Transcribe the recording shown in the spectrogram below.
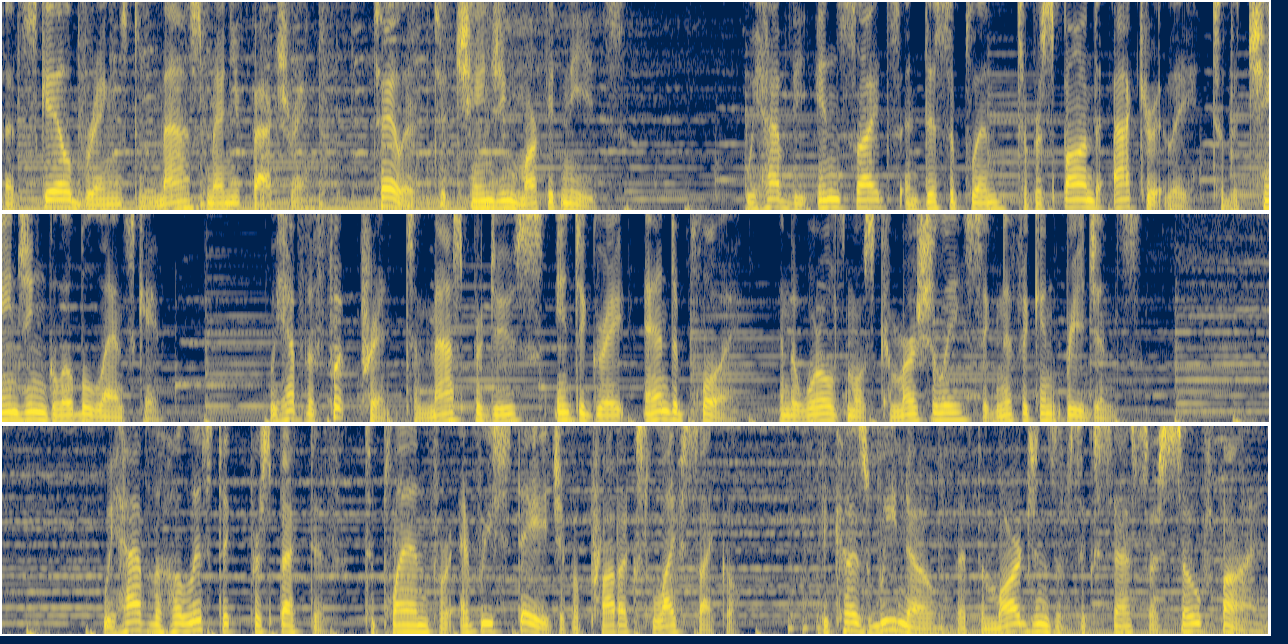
that scale brings to mass manufacturing, tailored to changing market needs. We have the insights and discipline to respond accurately to the changing global landscape. We have the footprint to mass produce, integrate, and deploy in the world's most commercially significant regions. We have the holistic perspective to plan for every stage of a product's life cycle because we know that the margins of success are so fine,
